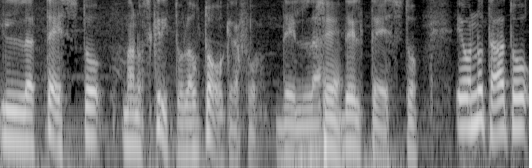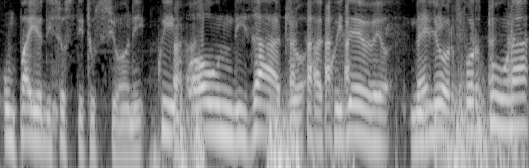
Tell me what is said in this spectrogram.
il testo manoscritto, l'autografo del, Sì. del testo e ho notato un paio di sostituzioni. Qui ho un disagio a cui devo miglior fortuna,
